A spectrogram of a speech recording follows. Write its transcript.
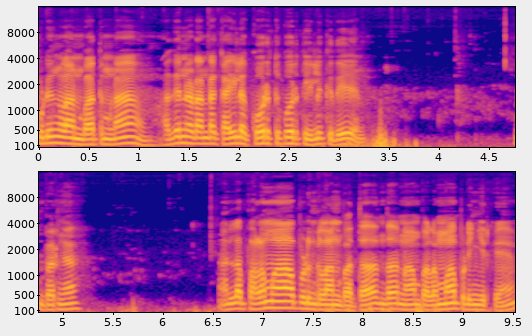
பிடுங்களான்னு பார்த்தோம்னா அது என்னடாண்டா கையில் கோர்த்து கோர்த்து இழுக்குது. பாருங்க. நல்லா பழமாக பிடுங்கலான்னு பார்த்தா இந்த நான் பழமாக பிடுங்கியிருக்கேன்.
